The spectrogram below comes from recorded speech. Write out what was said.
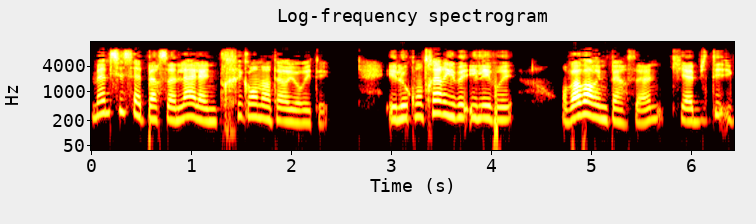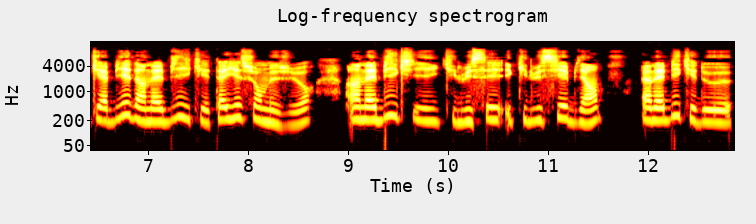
même si cette personne-là, elle a une très grande intériorité. Et le contraire, il, est vrai. On va avoir une personne qui est, qui est habillée d'un habit qui est taillé sur mesure, un habit qui, lui, sied bien, un habit qui est de,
